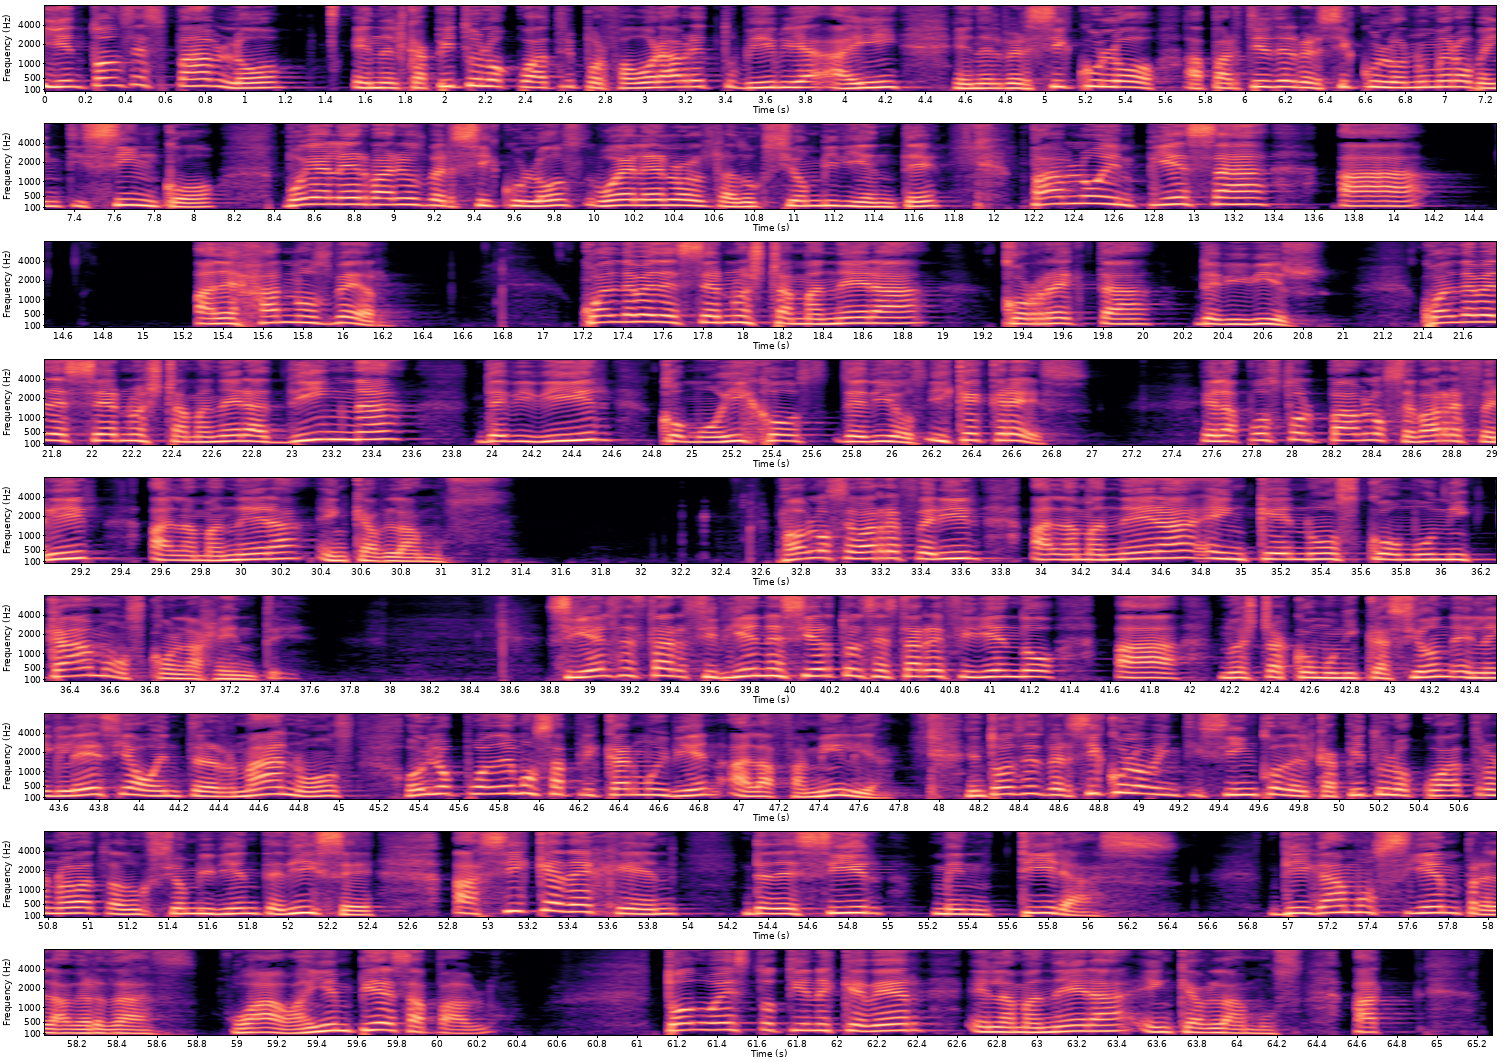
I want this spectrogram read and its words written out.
Y entonces Pablo en el capítulo 4, y por favor abre tu Biblia ahí en el versículo, a partir del versículo número 25, voy a leer varios versículos, voy a leerlo la traducción viviente. Pablo empieza a, a dejarnos ver cuál debe de ser nuestra manera correcta de vivir, cuál debe de ser nuestra manera digna de vivir como hijos de Dios. ¿Y qué crees? El apóstol Pablo se va a referir a la manera en que hablamos. Pablo se va a referir a la manera en que nos comunicamos con la gente. Si, él se está, si bien es cierto, él se está refiriendo a nuestra comunicación en la iglesia o entre hermanos, hoy lo podemos aplicar muy bien a la familia. Entonces, versículo 25 del capítulo 4, nueva traducción viviente, dice, así que dejen de decir mentiras, digamos siempre la verdad. Wow, ahí empieza Pablo. Todo esto tiene que ver en la manera en que hablamos.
